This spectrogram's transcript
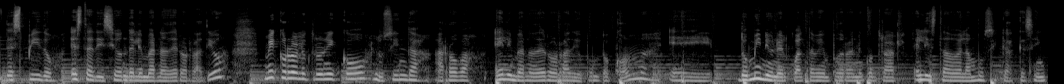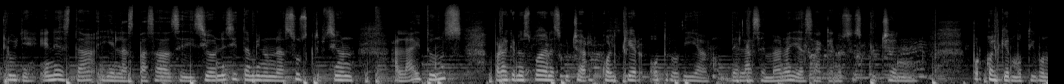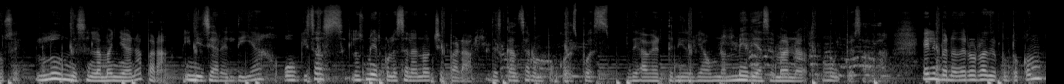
despido esta edición del Invernadero Radio. Mi correo electrónico lucinda arroba elinvernaderoradio.com, eh, dominio en el cual también podrán encontrar el listado de la música que se incluye en esta y en las pasadas ediciones y también una suscripción al iTunes para que nos puedan escuchar cualquier otro día de la semana, ya sea que nos escuchen por cualquier motivo, no sé, lunes en la mañana para iniciar el día o quizás los miércoles en la noche para descansar un poco después de haber tenido ya una media semana muy pesada. El invernaderoradio.com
